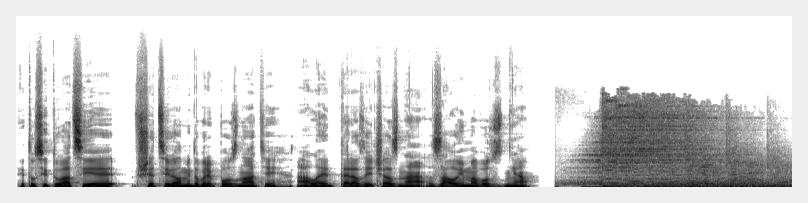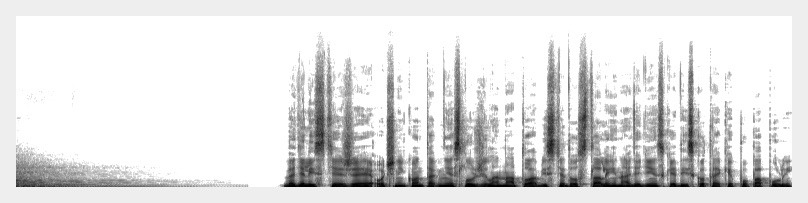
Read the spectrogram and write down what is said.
Tieto situácie všetci veľmi dobre poznáte, ale teraz je čas na zaujímavosť dňa. Vedeli ste, že očný kontakt neslúži len na to, aby ste dostali na dedinskej diskotéke po papuli,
